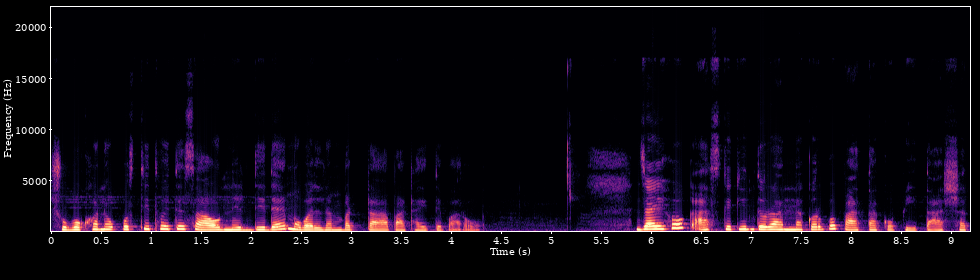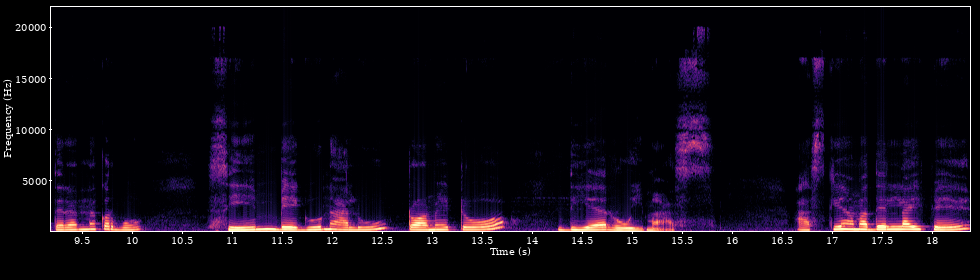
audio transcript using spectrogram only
শুভক্ষণে উপস্থিত হইতে চাও, নির্দ্বিধায় মোবাইল নাম্বারটা পাঠাইতে পারো। যাই হোক, আজকে কিন্তু রান্না করব পাতাকপি, তার সাথে রান্না করব সিম, বেগুন, আলু, টমেটো দিয়ে রুই মাছ। আজকে আমাদের লাইফে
